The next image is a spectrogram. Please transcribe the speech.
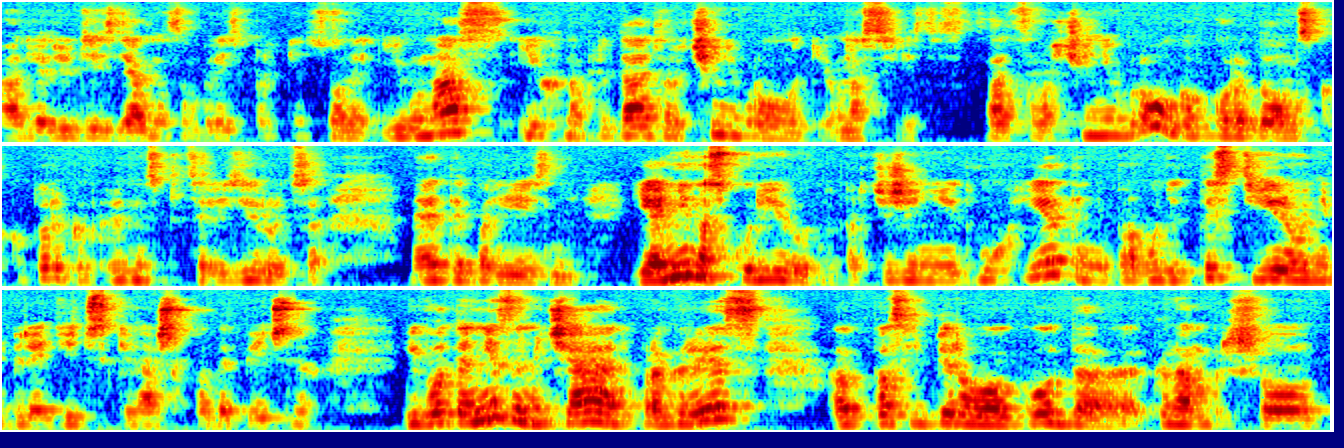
а, для людей с диагнозом болезни Паркинсона, и у нас их наблюдают врачи-неврологи. У нас есть ассоциация врачей-неврологов города Омска, которые конкретно специализируются на этой болезни. И они нас курируют на протяжении двух лет, они проводят тестирование периодически наших подопечных. И вот они замечают прогресс. Э, После первого года к нам пришел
